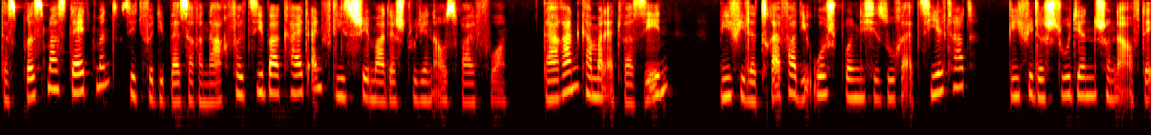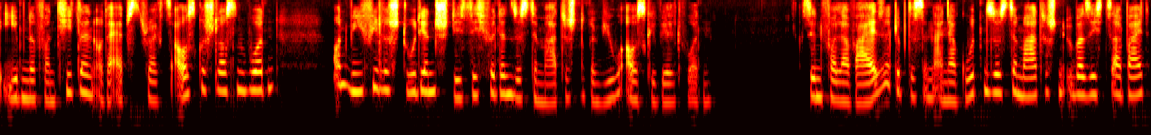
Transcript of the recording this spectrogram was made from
Das Prisma-Statement sieht für die bessere Nachvollziehbarkeit ein Fließschema der Studienauswahl vor. Daran kann man etwa sehen, wie viele Treffer die ursprüngliche Suche erzielt hat, wie viele Studien schon auf der Ebene von Titeln oder Abstracts ausgeschlossen wurden und wie viele Studien schließlich für den systematischen Review ausgewählt wurden. Sinnvollerweise gibt es in einer guten systematischen Übersichtsarbeit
